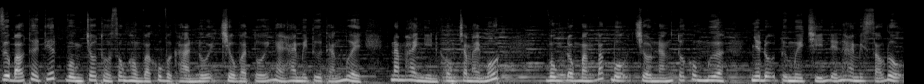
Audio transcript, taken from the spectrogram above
Dự báo thời tiết vùng châu thổ sông Hồng và khu vực Hà Nội chiều và tối ngày 24 tháng 10 năm 2021. Vùng đồng bằng Bắc Bộ chiều nắng tối không mưa, nhiệt độ từ 19 đến 26 độ.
